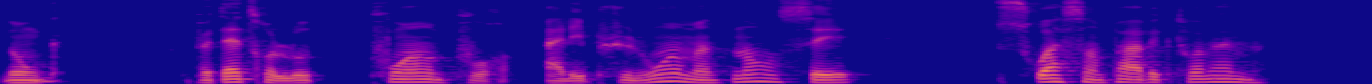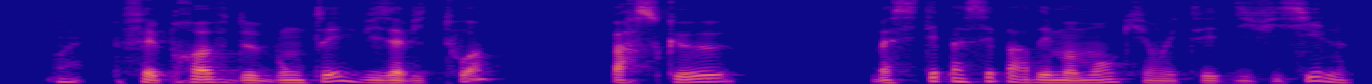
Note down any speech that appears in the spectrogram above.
Donc, peut-être l'autre point pour aller plus loin maintenant, c'est sois sympa avec toi-même. Fais preuve de bonté vis-à-vis de toi, parce que bah, si tu es passé par des moments qui ont été difficiles,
